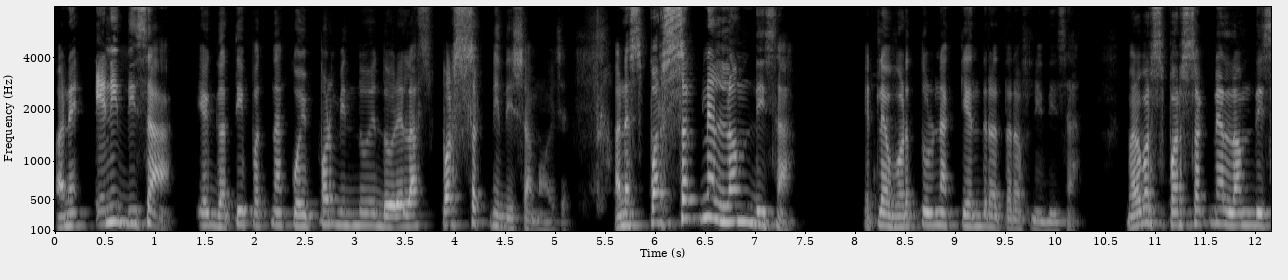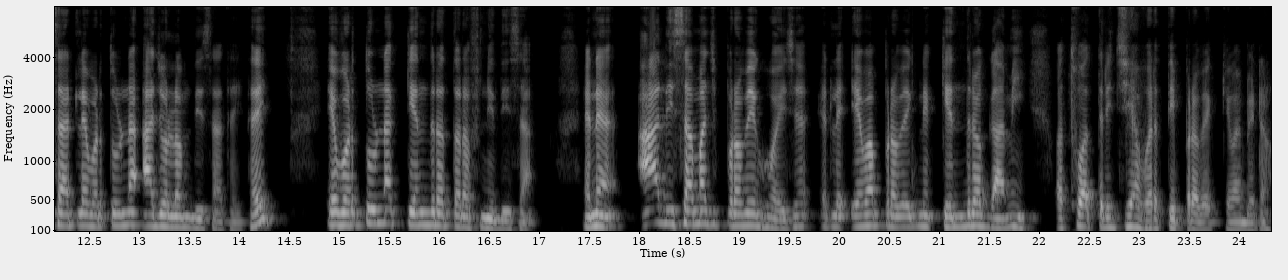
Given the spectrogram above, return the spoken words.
અને એની દિશા એ ગતિપથના કોઈ પણ બિંદુએ દોરેલા સ્પર્શકની દિશામાં હોય છે. અને સ્પર્શકને લંબ દિશા એટલે વર્તુળના કેન્દ્ર તરફની દિશા. બરાબર? સ્પર્શકને લંબ દિશા એટલે વર્તુળના, આ જો લંબ દિશા થઈ થઈ? એ વર્તુળના કેન્દ્ર તરફની દિશા. અને આ દિશામાં જ પ્રવેગ હોય છે, એટલે એવા પ્રવેગને કેન્દ્રગામી અથવા ત્રિજ્યાવર્તી પ્રવેગ કહેવાય બેટા.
